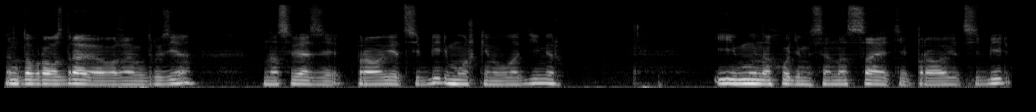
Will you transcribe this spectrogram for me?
Доброго здравия, уважаемые друзья! На связи правовед Сибирь, Мошкин Владимир. И мы находимся на сайте правовед Сибирь.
